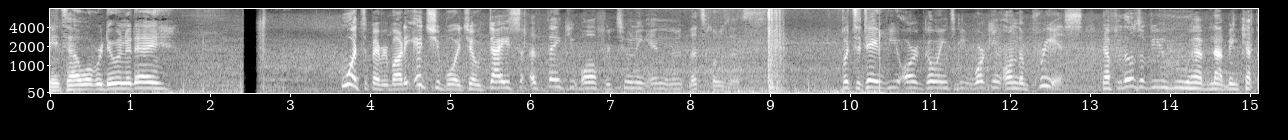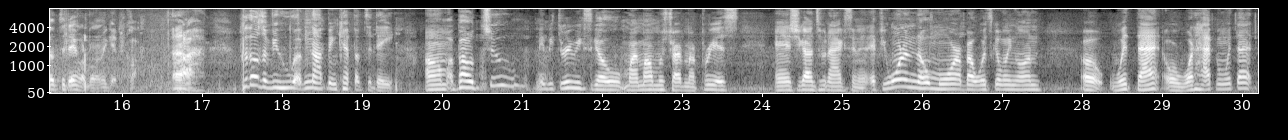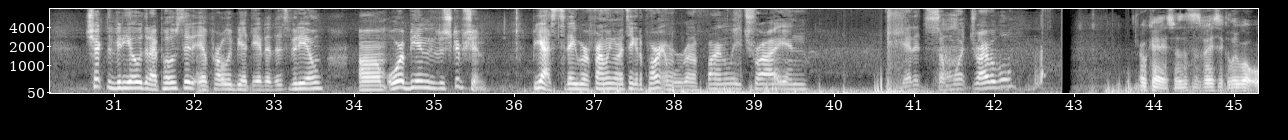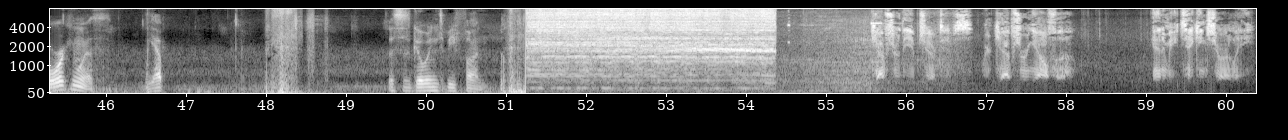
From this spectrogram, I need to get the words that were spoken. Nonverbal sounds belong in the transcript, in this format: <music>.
Can you tell what we're doing today? What's up everybody? It's your boy Joe Dice. Uh, thank you all for tuning in. Let's close this. But today we are going to be working on the Prius. Now for those of you who have not been kept up to date, hold on, let me get the car. Uh, for those of you who have not been kept up to date, um, about two, maybe three weeks ago, my mom was driving my Prius and she got into an accident. If you want to know more about what's going on uh, with that or what happened with that, check the video that I posted. It'll probably be at the end of this video um, or be in the description. But yes, today we're finally going to take it apart and we're going to finally try and get it somewhat drivable. Okay, so this is basically what we're working with. Yep. This is going to be fun. Capture the objectives. We're capturing Alpha. Enemy taking Charlie.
